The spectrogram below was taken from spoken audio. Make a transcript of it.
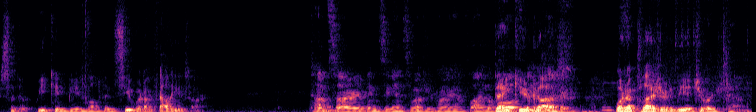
so that we can be involved and see what our values are. Tom Steyer, thanks again so much for coming on Fly on the Wall. Thank you, guys. What a pleasure to be at Georgetown.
